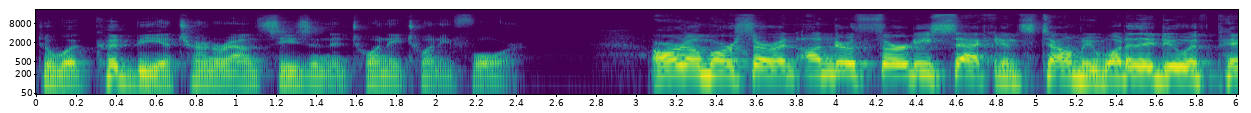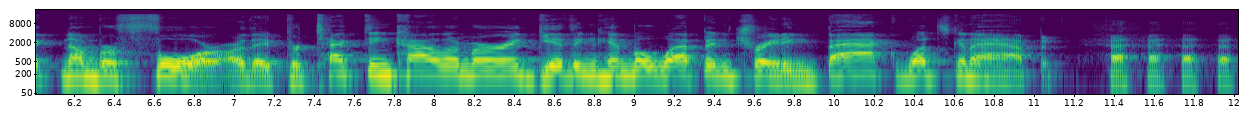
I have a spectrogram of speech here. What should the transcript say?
to what could be a turnaround season in 2024. Arno sir, in under 30 seconds, tell me, what do they do with pick number four? Are they protecting Kyler Murray, giving him a weapon, trading back? What's going to happen?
